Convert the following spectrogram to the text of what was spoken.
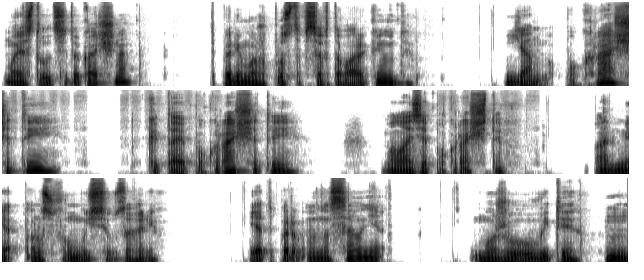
Моя столиця докачана. Тепер я можу просто все в товари кинути. Янма покращити. Китай покращити. Малайзія покращити. Армія розформуйся взагалі. Я тепер в населення можу вийти. Хм.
